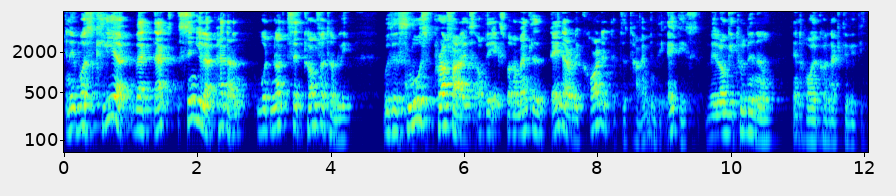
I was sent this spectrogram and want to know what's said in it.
And it was clear that that singular pattern would not sit comfortably with the smooth profiles of the experimental data recorded at the time in the 80s, the longitudinal and Hall conductivity.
